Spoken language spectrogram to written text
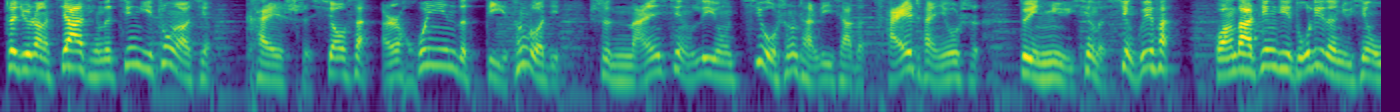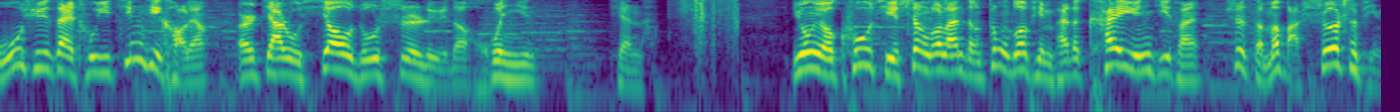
这就让家庭的经济重要性开始消散，而婚姻的底层逻辑是男性利用旧生产力下的财产优势对女性的性规范。广大经济独立的女性无需再出于经济考量而加入萧族侍女的婚姻。天哪！拥有 GUCCI、圣罗兰等众多品牌的开云集团是怎么把奢侈品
